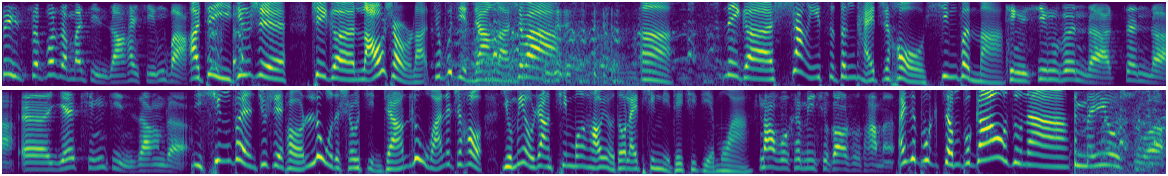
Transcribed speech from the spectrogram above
这次不怎么紧张，还行吧？啊，这已经是这个老手了，就不紧张了，是吧？嗯，那个上一次登台之后兴奋吗？挺兴奋的，真的，呃，也挺紧张的。你兴奋就是哦，录的时候紧张，录完了之后有没有让亲朋好友都来听你这期节目啊？那我可没去告诉他们，哎，这不怎么不告诉呢？没有说，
